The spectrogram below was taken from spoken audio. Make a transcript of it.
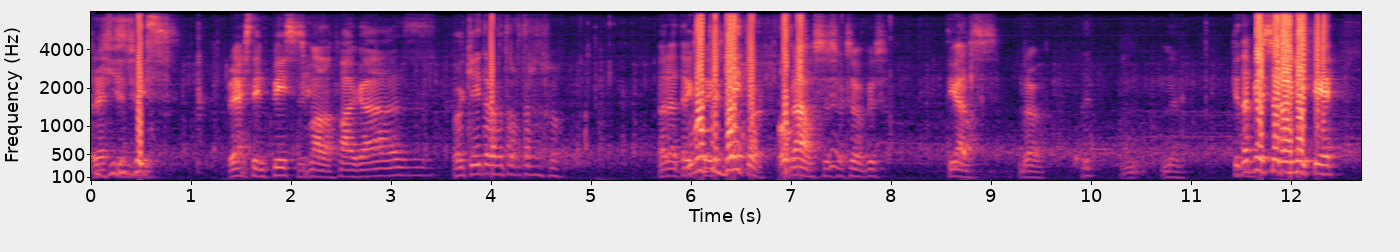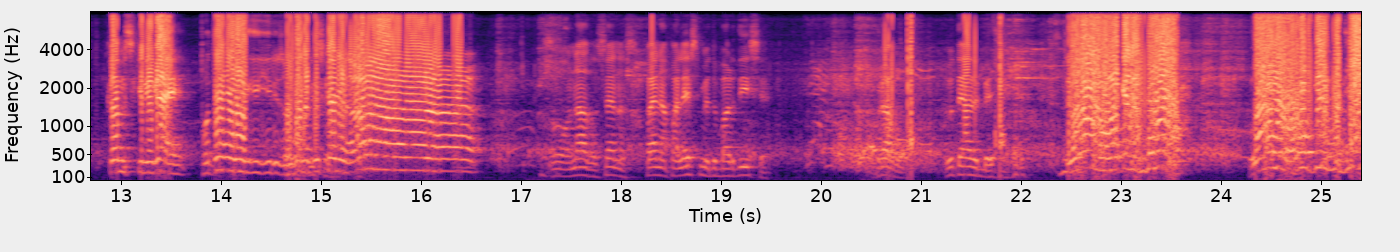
Rest in peace. Rest in pieces, motherfuckers. Οκ, τρέφω, τρέφω, τρέφω. Ωραία, Είμαι τρέξε. ο Predator. Ω, Μπράβο, σε έσφαξα από πίσω. Τι κάνεις; Μπράβο. Ναι. Και τα πες ρε ηλίθιε. Κάμεις κυνηγάει. Ποτέ δεν γυρίζω Εγώ από να πεις πίσω. κάνει. «Α!» Ο Νάδος ένας πάει να παλέψει με τον Παρτίσια. Μπράβο. Ούτε ένα δεν παίζει. Μπράβο, έκανε μπλοκ. Ω, ω, πήρε φωτιά.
